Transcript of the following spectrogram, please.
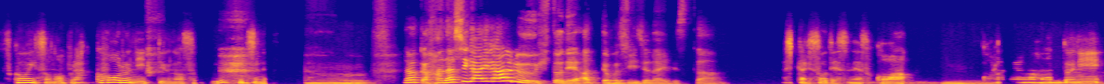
すごい、そのブラックホールにっていうのはすごいですね。うん。なんか話しがいがある人であってほしいじゃないですか。確かにそうですね、そこは。うん、この辺は本当に、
